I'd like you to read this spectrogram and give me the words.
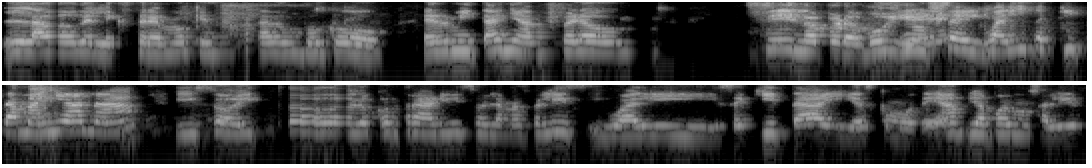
lado del extremo que está un poco ermitaña, pero Sí, no, pero muy bien. No sé, igual y se quita mañana y soy todo lo contrario y soy la más feliz. Igual y se quita y es como de, ah, ya podemos salir.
